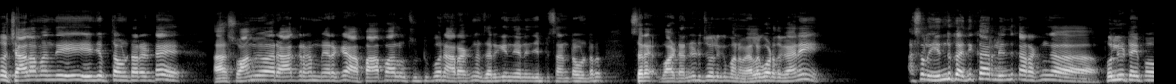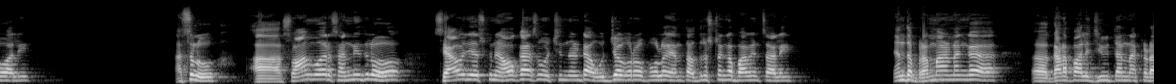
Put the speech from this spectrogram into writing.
సో చాలామంది ఏం చెప్తూ ఉంటారంటే ఆ స్వామివారి ఆగ్రహం మేరకే ఆ పాపాలు చుట్టుకొని ఆ రకంగా జరిగింది అని చెప్పేసి అంటూ ఉంటారు. సరే వాటన్నిటి జోలికి మనం వెళ్ళకూడదు కానీ అసలు ఎందుకు అధికారులు ఎందుకు ఆ రకంగా పొల్యూట్ అయిపోవాలి? అసలు ఆ స్వామివారి సన్నిధిలో సేవ చేసుకునే అవకాశం వచ్చిందంటే ఆ ఉద్యోగ రూపంలో ఎంత అదృష్టంగా భావించాలి? ఎంత బ్రహ్మాండంగా గడపాలి జీవితాన్ని అక్కడ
